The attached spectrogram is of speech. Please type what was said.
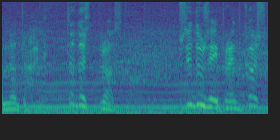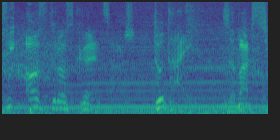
no tak, to dość proste. Przy dużej prędkości ostro skręcasz. Tutaj, zobaczcie.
